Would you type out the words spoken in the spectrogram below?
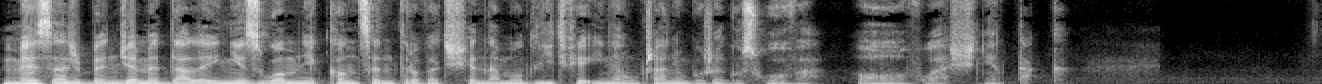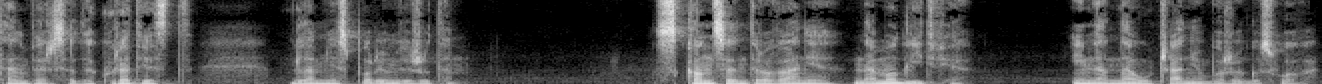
My zaś będziemy dalej niezłomnie koncentrować się na modlitwie i nauczaniu Bożego Słowa. O, właśnie tak. Ten werset akurat jest dla mnie sporym wyrzutem. Skoncentrowanie na modlitwie i na nauczaniu Bożego Słowa.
